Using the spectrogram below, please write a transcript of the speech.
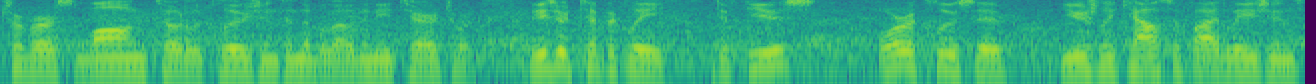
traverse long total occlusions in the below the knee territory. These are typically diffuse or occlusive, usually calcified lesions,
